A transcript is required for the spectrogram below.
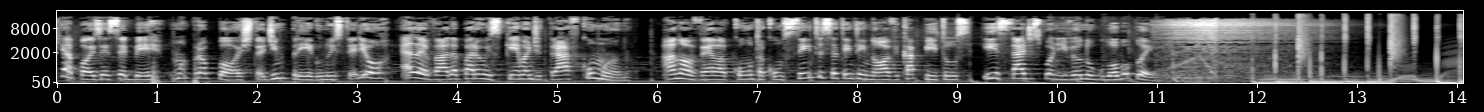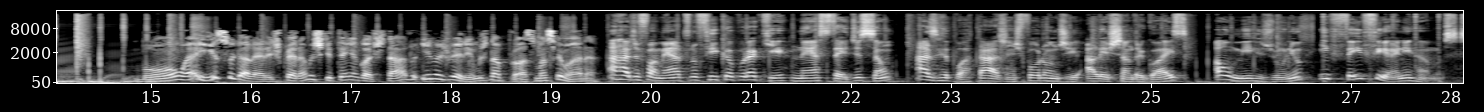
que após receber uma proposta de emprego no exterior, é levada para um esquema de tráfico humano. A novela conta com 179 capítulos e está disponível no Globoplay. Bom, é isso, galera. Esperamos que tenha gostado e nos veremos na próxima semana. A Rádio Fometro fica por aqui nesta edição. As reportagens foram de Alexandre Góes, Almir Júnior e Feifiane Ramos.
